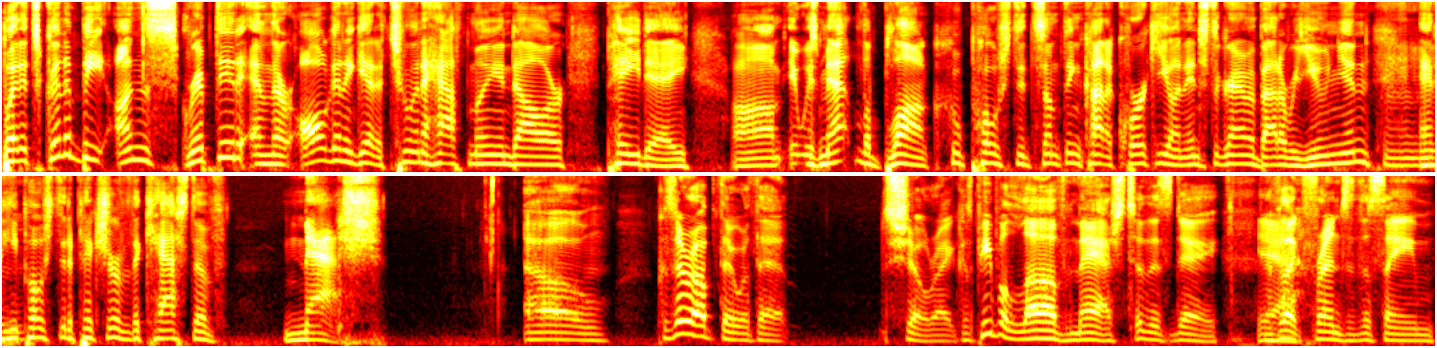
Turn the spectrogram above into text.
but it's going to be unscripted, and they're all going to get a two and a half million dollar payday. Um, it was Matt LeBlanc who posted something kind of quirky on Instagram about a reunion, and he posted a picture of the cast of MASH. Oh, because they're up there with that show, right? Because people love MASH to this day. Yeah. I feel like Friends is the same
